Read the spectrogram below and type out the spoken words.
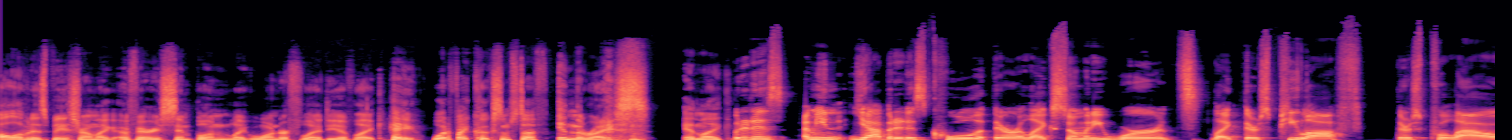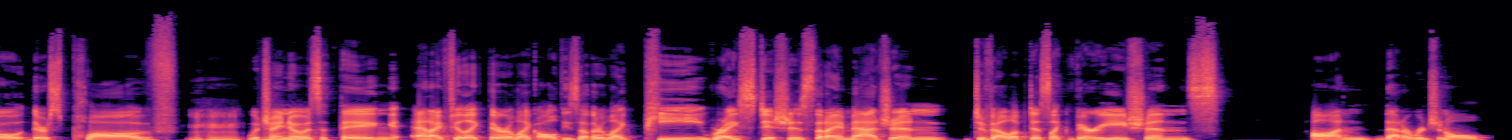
all of it is based around like a very simple and like wonderful idea of like, hey, what if I cook some stuff in the rice? And like, But it is, I mean, yeah, but it is cool that there are like so many words. Like there's pilaf, there's pulao, there's plav, mhm, which I mhm. know is a thing. And I feel like there are like all these other like pea rice dishes that I imagine developed as like variations on that original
